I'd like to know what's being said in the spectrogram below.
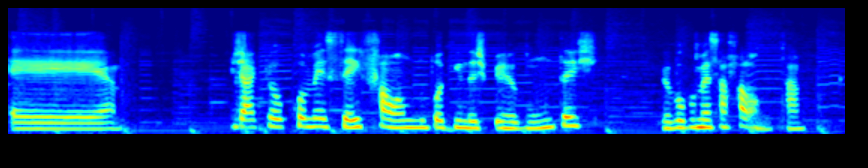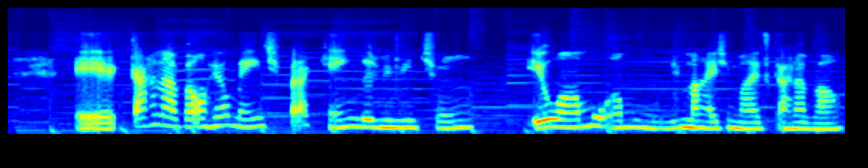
É, já que eu comecei falando um pouquinho das perguntas, eu vou começar falando, tá? É, carnaval realmente, para quem em 2021, eu amo, amo demais, demais carnaval.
